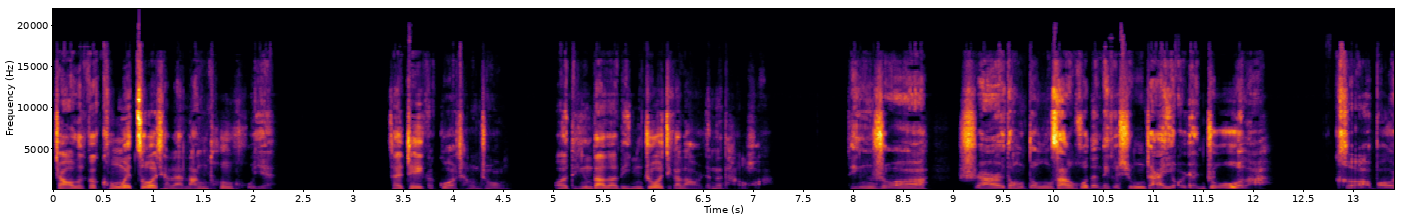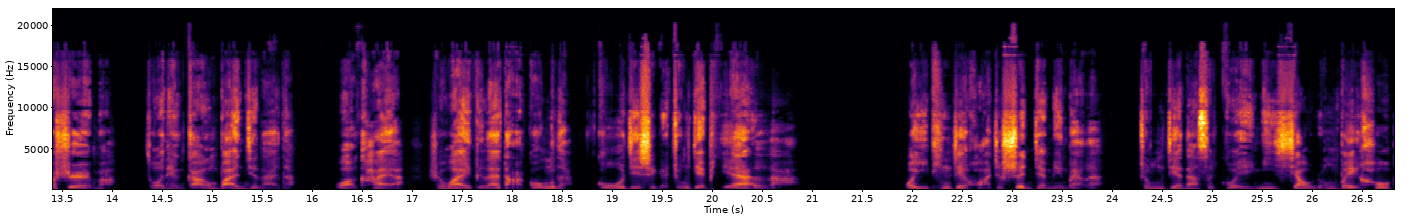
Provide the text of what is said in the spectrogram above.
找了个空位坐下来狼吞虎咽。在这个过程中，我听到了邻桌几个老人的谈话。听说十二栋东三户的那个凶宅有人住了，可不是嘛，昨天刚搬进来的，我看呀是外地来打工的，估计是给中介骗了。我一听这话，就瞬间明白了中介那丝诡秘笑容背后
